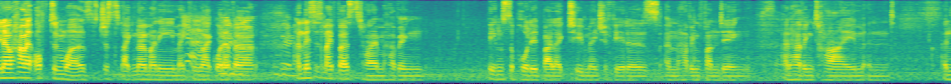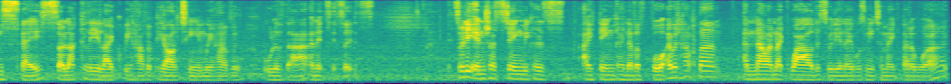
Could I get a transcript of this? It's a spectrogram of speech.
you know how it often was, just like no money, making Yeah, like whatever. Bruno. And this is my first time having being supported by like two major theatres and having funding So- and having time and and space. So luckily, like we have a PR team, we have all of that, and it's it's it's it's really interesting because I think I never thought I would have that, and now I'm like, wow, this really enables me to make better work.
